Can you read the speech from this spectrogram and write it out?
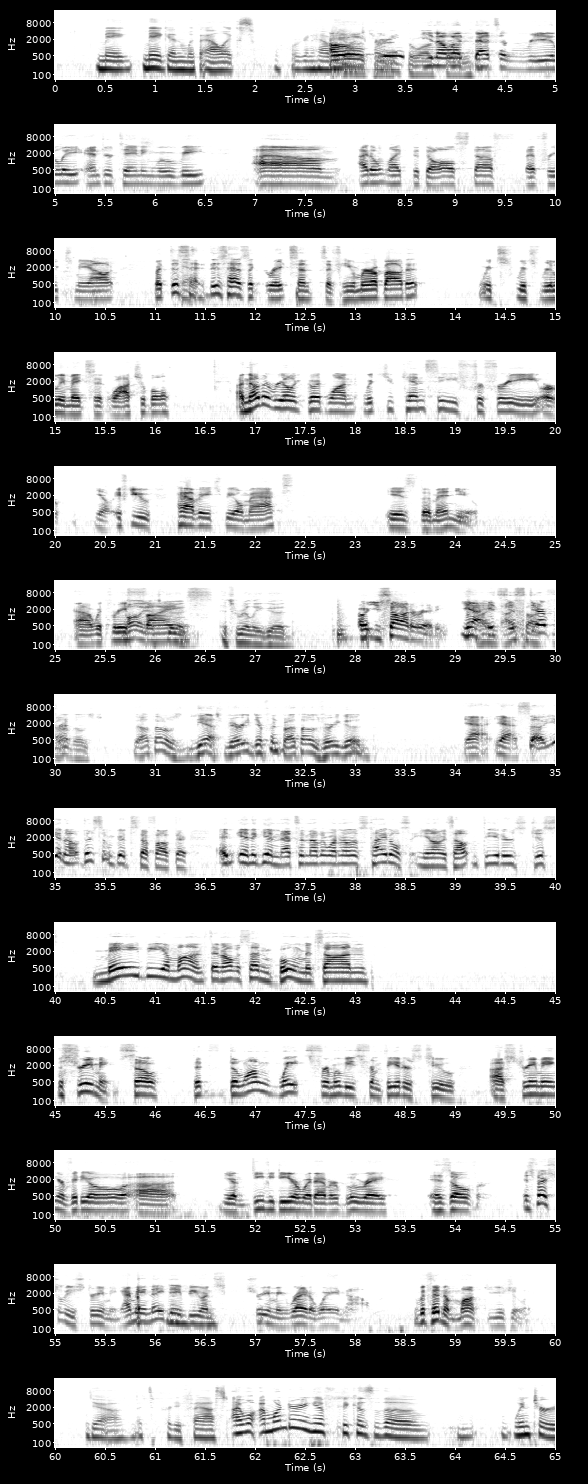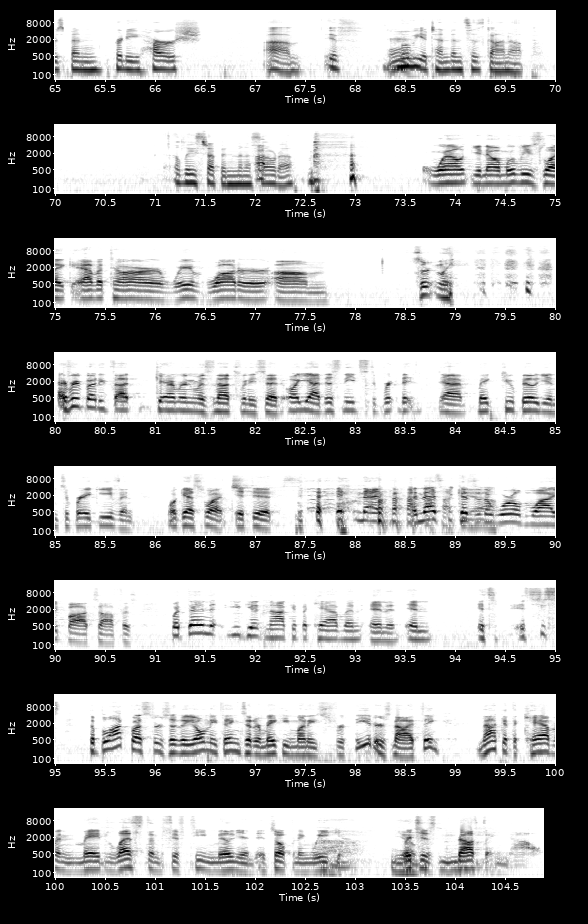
Meg- Megan with Alex. We're gonna have Oh. The you know party. what? That's a really entertaining movie. Um, I don't like the doll stuff; that freaks me out. But this Yeah. this has a great sense of humor about it, which which really makes it watchable. Another really good one, which you can see for free, or you know, if you have HBO Max, is the menu uh, with Ray Oh, yeah, Fiennes. it's good. It's really good. Oh, you saw it already? Yeah, I- it's I it's different. I thought, it was, I thought it was yes, very different, but I thought it was very good. Yeah, yeah. So you know, there's some good stuff out there, and and again, that's another one of those titles. You know, it's out in theaters just maybe a month, and all of a sudden, boom, it's on the streaming. So the the long waits for movies from theaters to uh, streaming or video, uh, you know, DVD or whatever, Blu-ray is over. Especially streaming. I mean, they debut on streaming right away now, within a month usually. Yeah, it's pretty fast. I w- I'm wondering if because the winter has been pretty harsh, um, if Mm. movie attendance has gone up. At least up in Minnesota. Well, you know, movies like Avatar, Way of Water, um, certainly everybody thought Cameron was nuts when he said, "Oh yeah, this needs to br- uh, make two billion to break even." Well, guess what? It did, and, that, and that's because of the worldwide box office. But then you get Knock at the Cabin, and it- and it's it's just the blockbusters are the only things that are making money for theaters now. I think Knock at the Cabin made less than 15 million its opening ah, weekend, Yep. which is nothing now.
